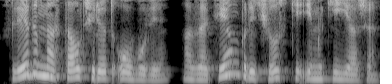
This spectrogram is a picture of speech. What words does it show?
Следом настал черед обуви, а затем прически и макияжа.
